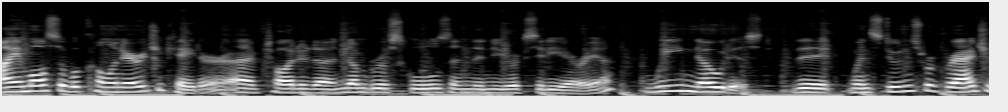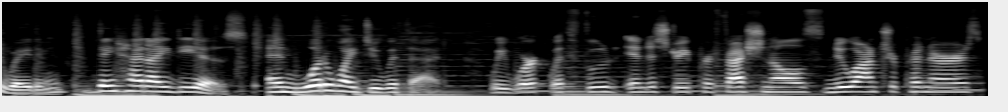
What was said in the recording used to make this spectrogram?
I am also a culinary educator. I've taught at a number of schools in the New York City area. We noticed that when students were graduating, they had ideas. And what do I do with that? We work with food industry professionals, new entrepreneurs.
